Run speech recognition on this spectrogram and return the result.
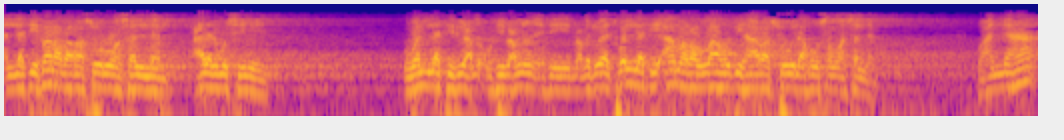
التي فرض رسول الله صلى الله عليه وسلم على المسلمين. والتي في بعض في بعض في بعض الروايات والتي أمر الله بها رسوله صلى الله عليه وسلم وأنها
